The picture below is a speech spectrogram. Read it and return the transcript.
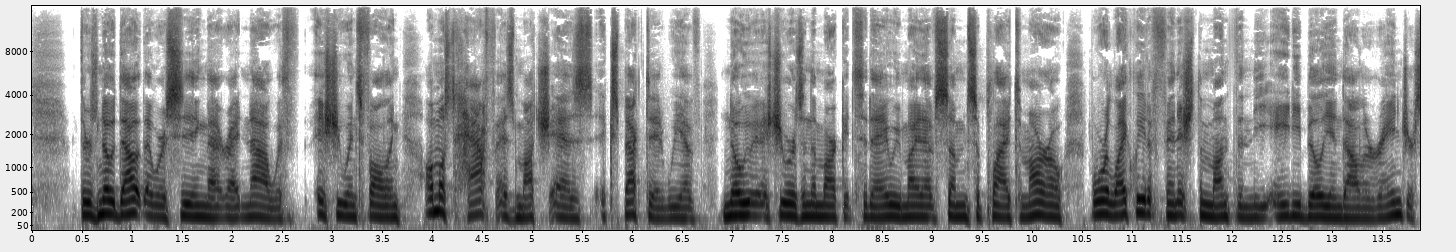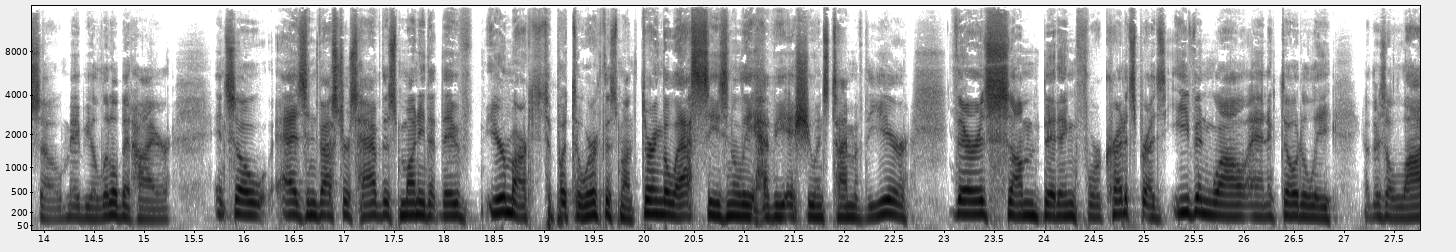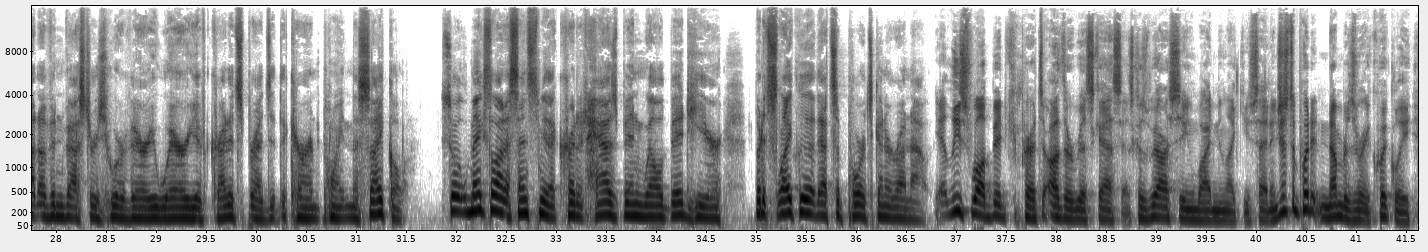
There's no doubt that we're seeing that right now with issuance falling almost half as much as expected. We have no issuers in the market today. We might have some supply tomorrow, but we're likely to finish the month in the $80 billion range or so, maybe a little bit higher. And so, as investors have this money that they've earmarked to put to work this month during the last seasonally heavy issuance time of the year, there is some bidding for credit spreads, even while anecdotally, you know, there's a lot of investors who are very wary of credit spreads at the current point in the cycle. So it makes a lot of sense to me that credit has been well bid here, but it's likely that that support's going to run out. At least well bid compared to other risk assets, because we are seeing widening, like you said. And just to put it in numbers very quickly,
